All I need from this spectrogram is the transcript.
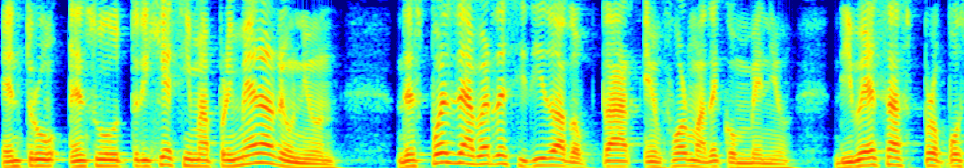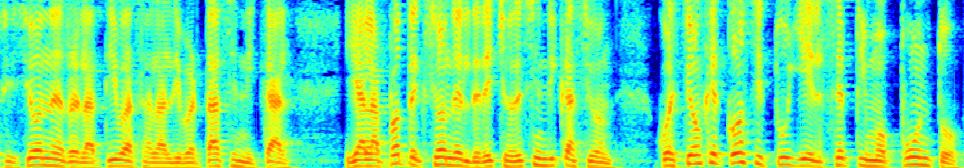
en, su trigésima primera reunión, después de haber decidido adoptar en forma de convenio diversas proposiciones relativas a la libertad sindical y a la protección del derecho de sindicación, cuestión que constituye el séptimo punto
